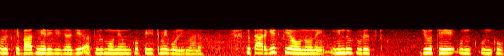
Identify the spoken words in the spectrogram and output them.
और उसके बाद मेरे जीजा जी अतुल मो ने उनको पेट में गोली मारा। तो टारगेट किया उन्होंने, हिंदू टूरिस्ट जो थे उन, उनको।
